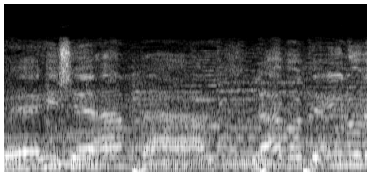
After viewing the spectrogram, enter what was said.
והיא שעמדה לאבותינו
